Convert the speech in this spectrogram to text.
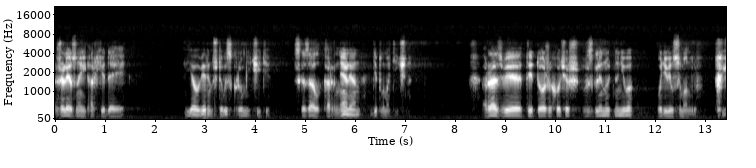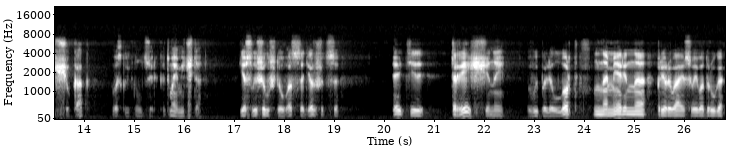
железной орхидеи. Я уверен, что вы скромничаете, сказал Корнелиан дипломатично. Разве ты тоже хочешь взглянуть на него? удивился Монгров. Еще как? Воскликнул Джерик. Это моя мечта. Я слышал, что у вас содержатся эти трещины, выпалил лорд, намеренно прерывая своего друга.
